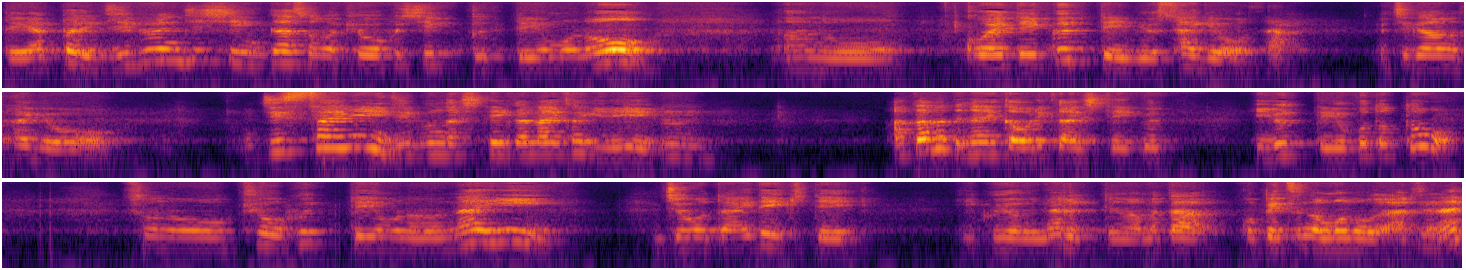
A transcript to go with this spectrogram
てやっぱり自分自身がその恐怖チップっていうものをあの超えていくっていう作業をさ内側の作業を実際に自分がしていかない限り、頭で何かを理解していくいるっていうこととその恐怖っていうもののない状態で生きていくようになるっていうのはまたこう別のものがあるじゃない、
